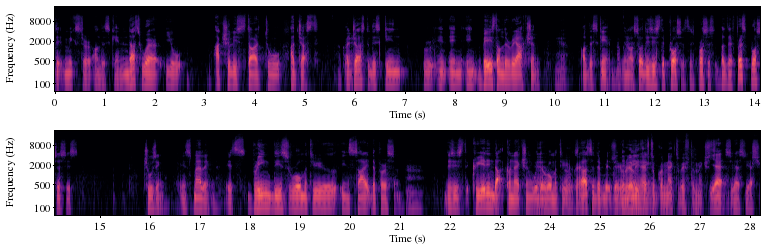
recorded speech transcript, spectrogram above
the mixture on the skin, and that's where you actually start to adjust, Okay. adjust to the skin in, in, in based on the reaction Yeah. of the skin. You know, so this is the process. This process, but the first process is choosing, in smelling. It's bring this raw material inside the person. This is the, creating that connection with the raw materials. okay. That's the, the, So you the really main have thing. to connect with the mixture. Yes, yes, yes.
